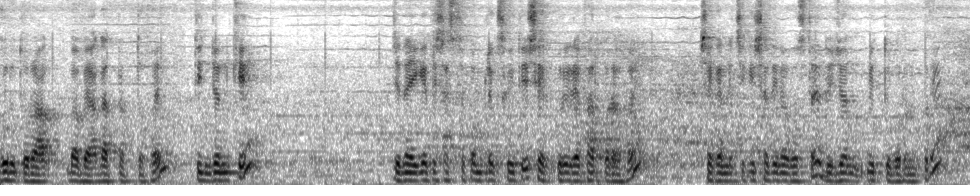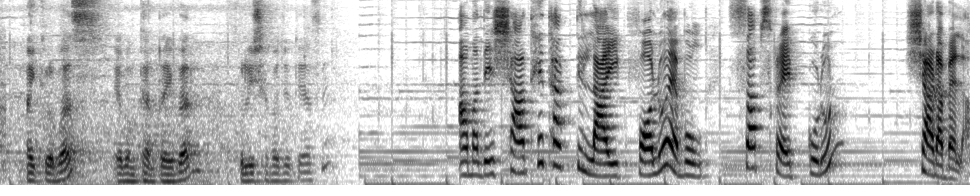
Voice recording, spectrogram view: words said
গুরুতরভাবে আঘাতপ্রাপ্ত হয় তিনজনকে জেনাইগাতি স্বাস্থ্য কমপ্লেক্স হইতে শেরপুরে রেফার করা হয়। সেখানে চিকিৎসাধীন অবস্থায় দুজন মৃত্যুবরণ করে মাইক্রোবাস এবং তার ড্রাইভার পুলিশ হেফাজতে আছে। আমাদের সাথে থাকতে লাইক ফলো এবং সাবস্ক্রাইব করুন সারাবেলা।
